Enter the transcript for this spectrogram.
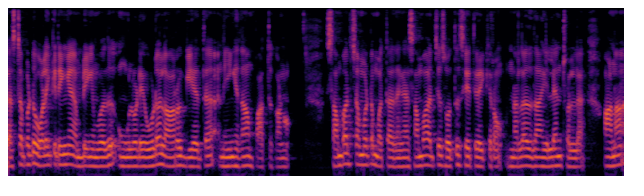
கஷ்டப்பட்டு உழைக்கிறீங்க அப்படிங்கும்போது உங்களுடைய உடல் ஆரோக்கியத்தை நீங்கள் தான் பார்த்துக்கணும். சம்பாரித்தா மட்டும் பத்தாதுங்க. சம்பாரித்து சொத்து சேர்த்து வைக்கிறோம். நல்லது தான் இல்லைன்னு சொல்ல. ஆனால்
